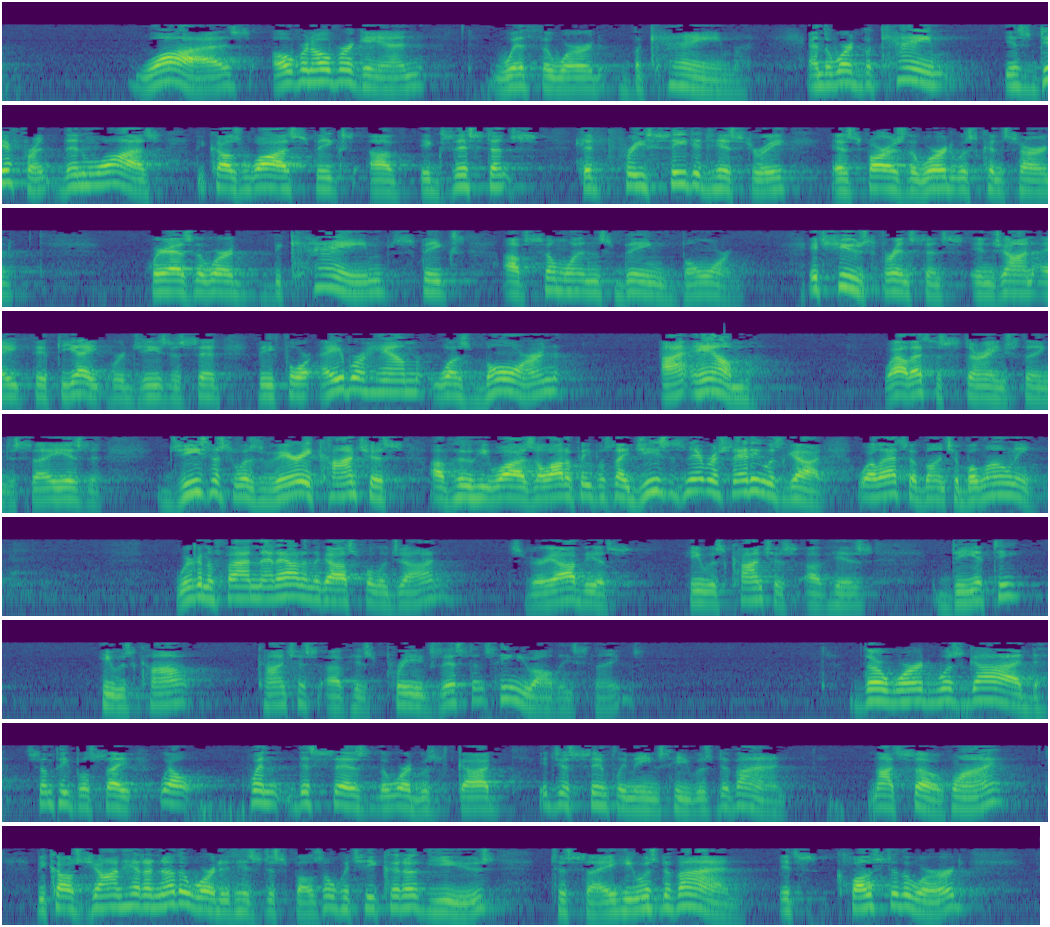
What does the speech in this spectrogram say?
was over and over again with the word became. And the word became is different than was because was speaks of existence that preceded history as far as the word was concerned, whereas the word became speaks of someone's being born. It's used, for instance, in John 8:58 where Jesus said, "Before Abraham was born, I am." Wow, that's a strange thing to say, isn't it? Jesus was very conscious of who he was. A lot of people say, Jesus never said he was God. Well, that's a bunch of baloney. We're going to find that out in the Gospel of John. It's very obvious. He was conscious of his deity. He was conscious of his pre-existence. He knew all these things. The Word was God. Some people say, well, when this says the Word was God, it just simply means He was divine. Not so. Why? Because John had another word at his disposal which he could have used to say he was divine. It's close to the word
